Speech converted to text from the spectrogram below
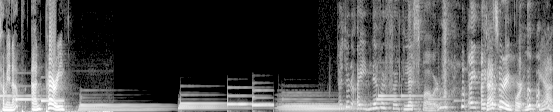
Coming up, and Perry. I don't know. I never felt less powerful. I, I That's very important. Yeah.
